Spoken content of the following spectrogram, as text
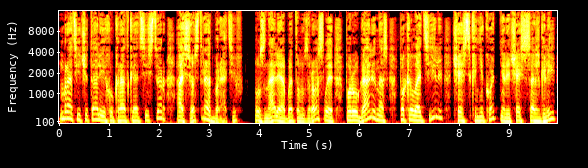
Братья читали их украдкой от сестер, а сестры от братьев. Узнали об этом взрослые, поругали нас, поколотили, часть книг отняли, часть сожгли.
